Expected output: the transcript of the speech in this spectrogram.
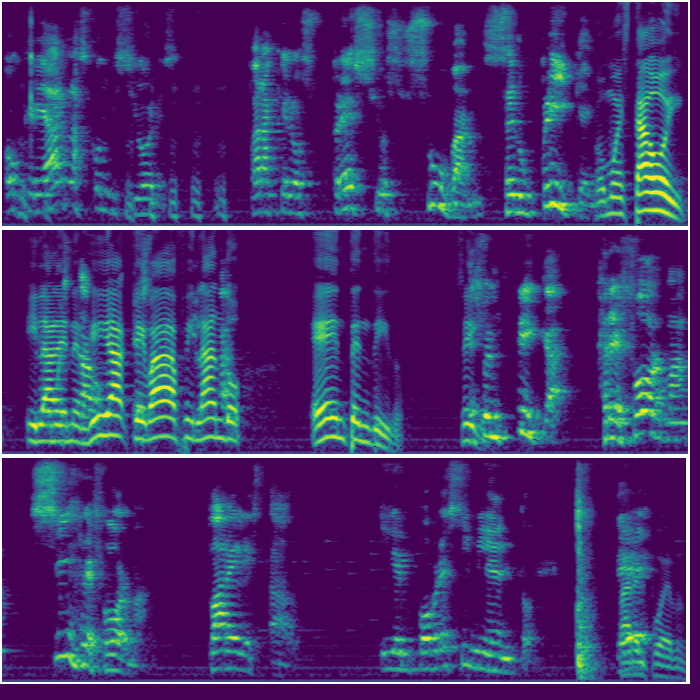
o crear las condiciones para que los precios suban, se dupliquen. Como está hoy. Y la energía que va afilando, he entendido. Eso implica reforma sin reforma para el Estado y empobrecimiento para el pueblo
